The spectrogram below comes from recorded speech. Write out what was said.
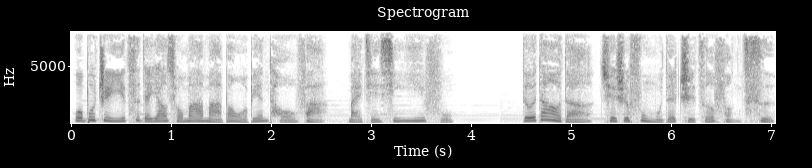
我不止一次的要求妈妈帮我编头发、买件新衣服，得到的却是父母的指责讽刺：“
